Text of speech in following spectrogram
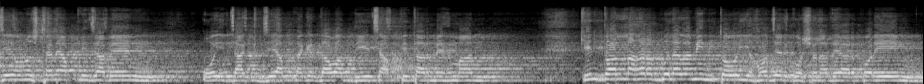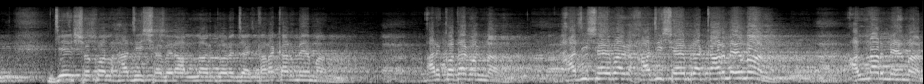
যে অনুষ্ঠানে আপনি যাবেন, ওই যে আপনাকে দাওয়াত দিয়েছে, আপনি তার মেহমান। কিন্তু আল্লাহ রাব্বুল আলামিন তো ওই হজের ঘোষণা দেওয়ার পরে যে সকল হাজি সাহেবের আল্লাহর ঘরে যায়, তারা কার মেহমান? আর কথা কন না। হাজি সাহেব হাজি সাহেবরা কার মেহমান? আল্লাহর মেহমান।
